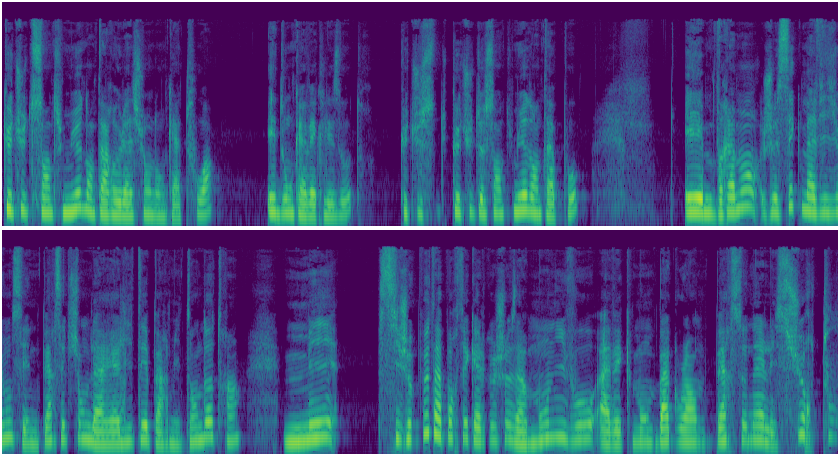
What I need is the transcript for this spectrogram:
que tu te sentes mieux dans ta relation donc à toi et donc avec les autres, que tu, que tu te sentes mieux dans ta peau. Et vraiment, je sais que ma vision, c'est une perception de la réalité parmi tant d'autres, hein, mais si je peux t'apporter quelque chose à mon niveau, avec mon background personnel et surtout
